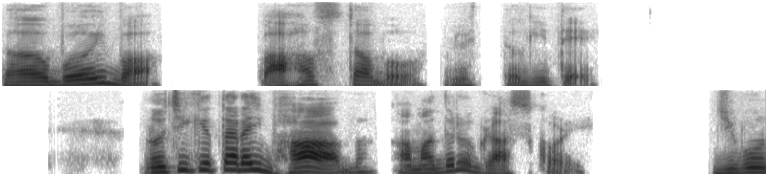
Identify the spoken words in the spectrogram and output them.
তবৈব বাহস্তব নৃত্য নৃত্যগীতে। নচিকেতার এই ভাব আমাদেরও গ্রাস করে। জীবন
